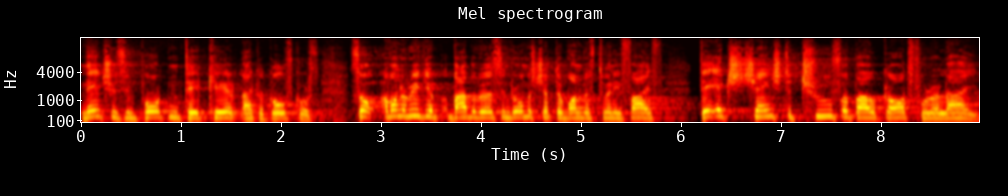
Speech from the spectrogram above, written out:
nature is important, take care like a golf course. So I want to read you a Bible verse in Romans chapter 1, verse 25. They exchanged the truth about God for a lie.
